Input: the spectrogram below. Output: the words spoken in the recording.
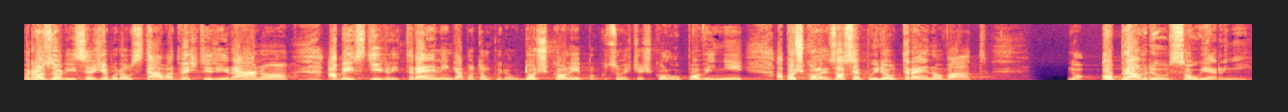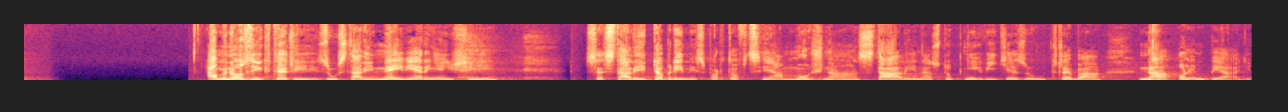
rozhodli se, že budou stávat ve čtyři ráno, aby stihli trénink a potom půjdou do školy, pokud jsou ještě školou povinní, a po škole zase půjdou trénovat. No, opravdu jsou věrní. A mnozí, kteří zůstali nejvěrnější, se stali dobrými sportovci a možná stáli na stupních vítězů třeba na olympiádě.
